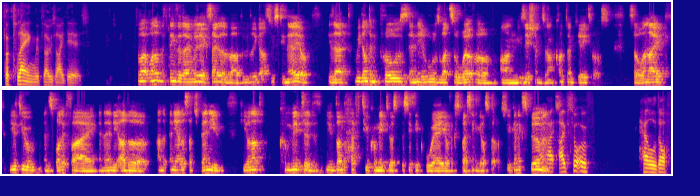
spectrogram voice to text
for playing with those ideas. So one of the things that I'm really excited about with regards to Synereo is that we don't impose any rules whatsoever on musicians and on content creators. So unlike YouTube and Spotify and any other any other such venue, you're not committed. You don't have to commit to a specific way of expressing yourselves. You can experiment. I, have sort of held off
